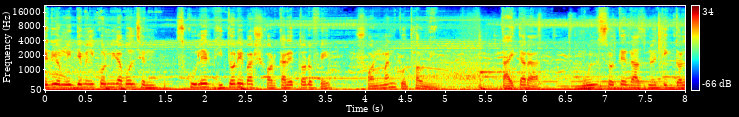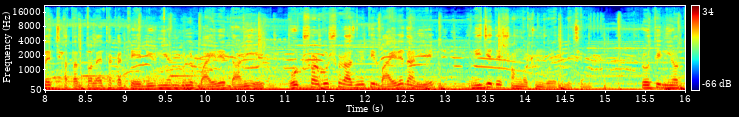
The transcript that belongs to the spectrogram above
যদিও মিড ডে মিল কর্মীরা বলছেন, স্কুলের ভিতরে বা সরকারের তরফে সম্মান কোথাও নেই। তাই তারা মূল স্রোতের রাজনৈতিক দলের ছাতার তলায় থাকা ট্রেড ইউনিয়নগুলোর বাইরে দাঁড়িয়ে ভোট সর্বস্ব রাজনীতির বাইরে দাঁড়িয়ে নিজেদের সংগঠন গড়ে তুলেছেন। প্রতিনিয়ত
